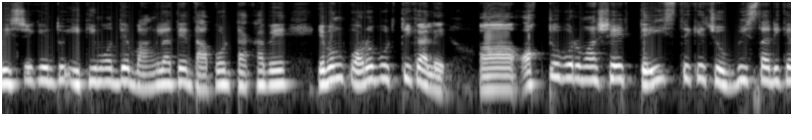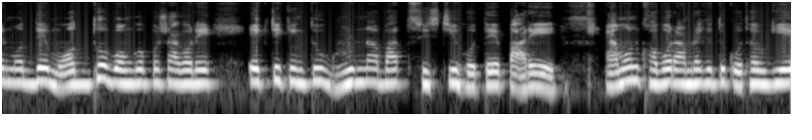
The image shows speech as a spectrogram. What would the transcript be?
বৃষ্টি কিন্তু ইতিমধ্যে বাংলাতে দাপট দেখাবে এবং পরবর্তীকালে অক্টোবর মাসের তেইশ থেকে চব্বিশ তারিখের মধ্যে মধ্য বঙ্গোপসাগরে একটি কিন্তু ঘূর্ণাবাত সৃষ্টি হতে পারে। এমন খবর আমরা কিন্তু কোথাও গিয়ে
